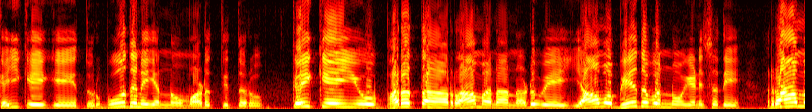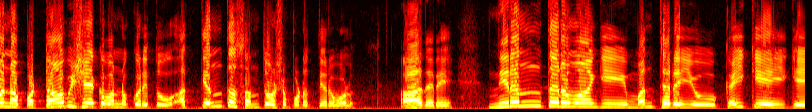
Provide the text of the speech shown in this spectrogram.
ಕೈಕೇಯಿಗೆ ದುರ್ಬೋಧನೆಯನ್ನು ಮಾಡುತ್ತಿದ್ದರು. ಕೈಕೇಯಿಯು ಭರತ ರಾಮನ ನಡುವೆ ಯಾವ ಭೇದವನ್ನು ಎಣಿಸದೆ ರಾಮನ ಪಟ್ಟಾಭಿಷೇಕವನ್ನು ಕುರಿತು ಅತ್ಯಂತ ಸಂತೋಷ ಪಡುತ್ತಿರುವಳು ಆದರೆ ನಿರಂತರವಾಗಿ ಮಂಥರೆಯು ಕೈಕೇಯಿಗೆ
